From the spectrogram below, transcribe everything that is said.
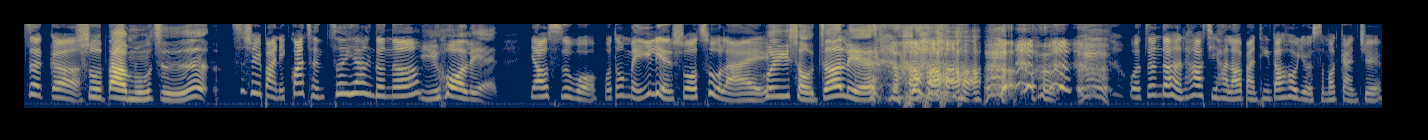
这个，竖大拇指，是谁把你惯成这样的呢？疑惑脸。要是我，我都没脸说出来，挥手遮脸。我真的很好奇，他老板听到后有什么感觉？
